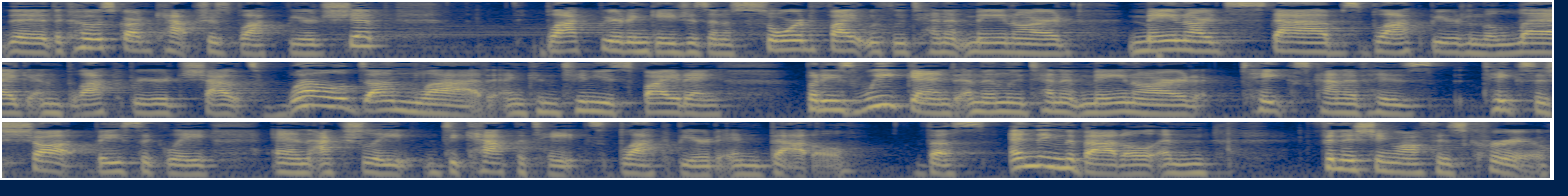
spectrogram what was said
the The Coast Guard captures Blackbeard's ship. Blackbeard engages in a sword fight with Lieutenant Maynard. Maynard stabs Blackbeard in the leg, and Blackbeard shouts, Well done, lad, and continues fighting. But he's weakened, and then Lieutenant Maynard takes kind of his takes his shot basically and actually decapitates Blackbeard in battle, thus ending the battle and finishing off his crew.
